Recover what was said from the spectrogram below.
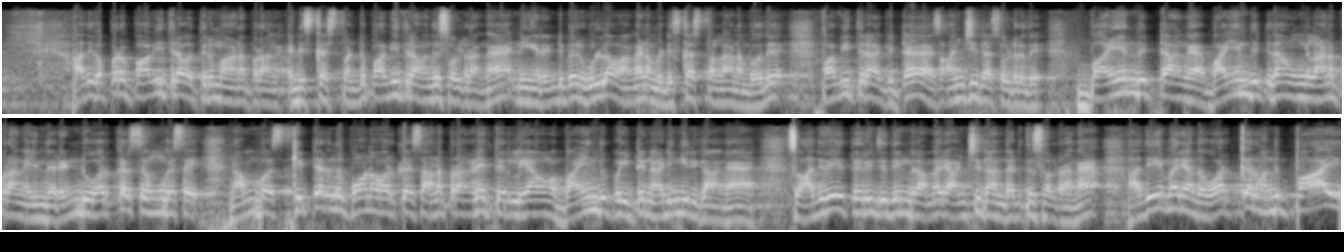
அதுக்கப்புறம் பவித்ராவை திரும்ப அனுப்புறாங்க. டிஸ்கஸ் பண்ணிட்டு பவித்ரா வந்து சொல்றாங்க நீங்க ரெண்டு பேர் உள்ள வாங்க நம்ம டிஸ்கஸ் பண்ணலாம் போது பவித்ரா கிட்ட அஞ்சிதா சொல்றது. பயந்துட்டாங்க. பயந்துட்டு தான் உங்களை அனுப்புறாங்க. இந்த ரெண்டு ஒர்க்கர்ஸ் உங்க சை நம்ம கிட்ட இருந்து போன ஒர்க்கர்ஸ் அனுப்புறாங்கன்னே தெரியலையா? அவங்க பயந்து போயிட்டு நடுங்கியிருக்காங்க. ஸோ அதுவே தெரிஞ்சுதுன்ற மாதிரி அஞ்சிதா அந்த இடத்து சொல்றாங்க. அதே மாதிரி அந்த ஒர்க்கர் வந்து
